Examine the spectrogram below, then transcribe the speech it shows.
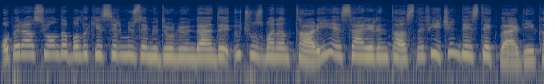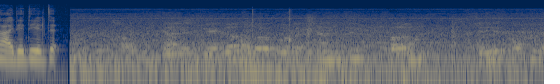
Operasyonda Balıkesir Müze Müdürlüğü'nden de 3 uzmanın tarihi eserlerin tasnifi için destek verdiği kaydedildi. Yani mevduat olarak orada geçen bütün paramın şeyi kontrol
